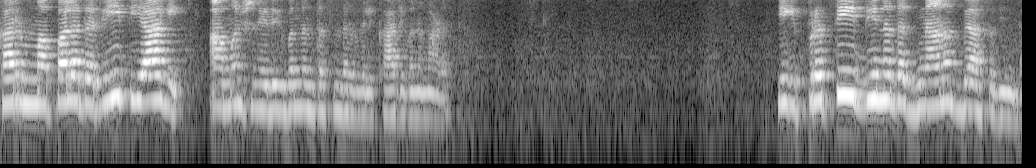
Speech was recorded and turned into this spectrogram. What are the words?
ಕರ್ಮ ಫಲದ ರೀತಿಯಾಗಿ ಆ ಮನುಷ್ಯನ ಎದುರಿಗೆ ಬಂದಂತ ಸಂದರ್ಭದಲ್ಲಿ ಕಾರ್ಯವನ್ನು ಮಾಡುತ್ತೆ. ಹೀಗೆ ಪ್ರತಿ ದಿನದ ಜ್ಞಾನಾಭ್ಯಾಸದಿಂದ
